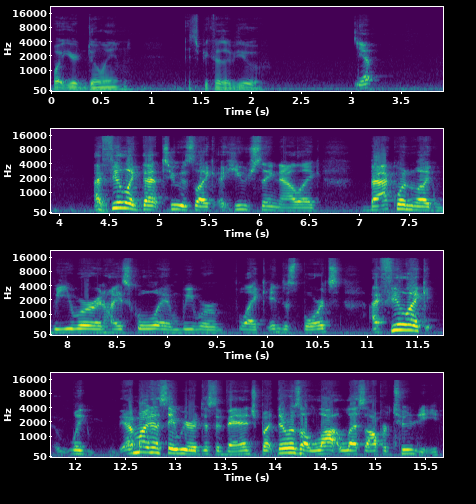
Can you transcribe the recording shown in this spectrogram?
what you're doing, it's because of you. Yep. I feel like that too is like a huge thing now. Like back when like we were in high school and we were like into sports, I feel like like I'm not gonna say we were a disadvantage, but there was a lot less opportunity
